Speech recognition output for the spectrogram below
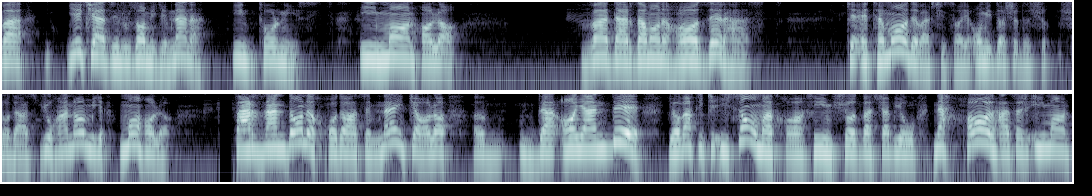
و یکی از این روزا میگیم. نه نه این طور نیست. ایمان حالا و در زمان حاضر هست که اعتماد بر چیزهای امید داشته شده است. یوحنا میگه ما حالا فرزندان خدا هستیم. نه اینکه حالا در آینده یا وقتی که عیسی اومد خواهیم شد و شبیه او. نه حال هستش ایمان.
